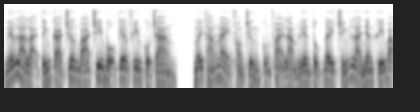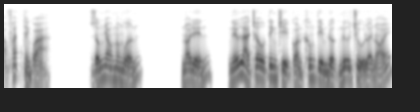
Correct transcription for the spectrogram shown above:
Nếu là lại tính cả trương bá chi bộ kia phim cổ trang, mấy tháng này phòng chừng cũng phải làm liên tục, đây chính là nhân khí bạo phát thành quả. Giống nhau mong muốn. Nói đến, nếu là châu tinh chỉ còn không tìm được nữ chủ lời nói,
